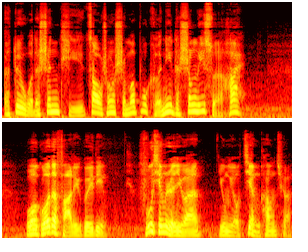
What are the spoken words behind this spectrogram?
呃对我的身体造成什么不可逆的生理损害？我国的法律规定，服刑人员拥有健康权，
